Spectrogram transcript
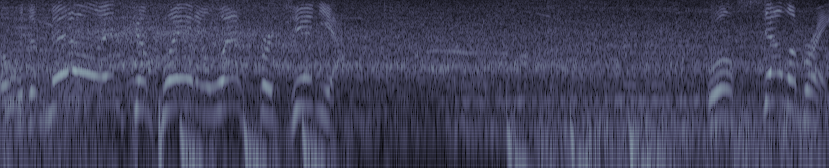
Over the middle, incomplete, and West Virginia will celebrate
